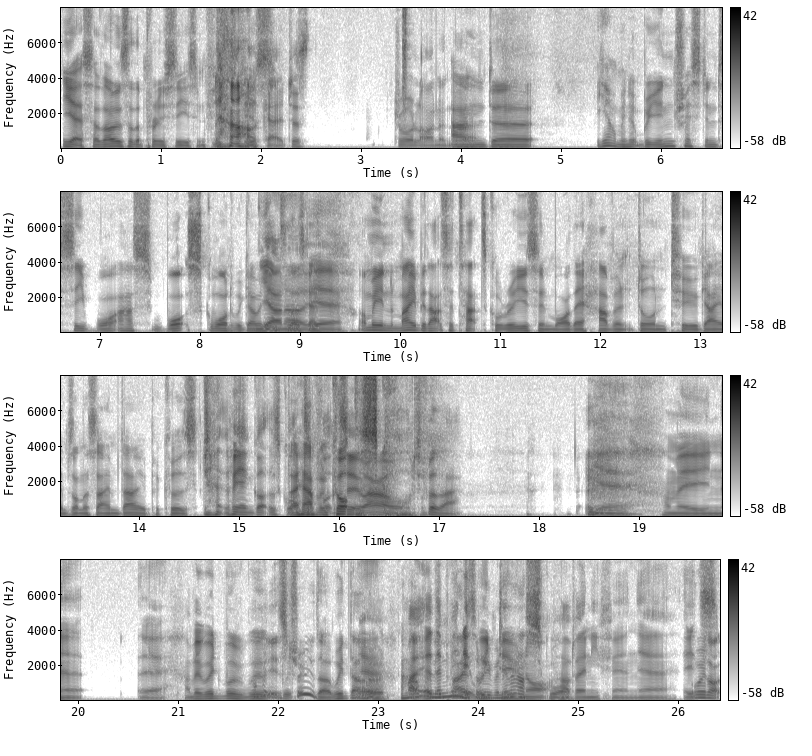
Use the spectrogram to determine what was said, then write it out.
yeah. So those are the pre-season fixtures. okay, just draw a line under that. And uh, yeah, I mean, it'll be interesting to see what us what squad we're going Yeah, I into those know. Yeah. I mean, maybe that's a tactical reason why they haven't done two games on the same day because we ain't got the squad. they haven't got the out. squad for that. yeah, I mean, uh, yeah, I mean, we, we, I we, mean, it's we- true though. We don't. Yeah, mate, at the minute we do not squad? have anything. Yeah, it's We're like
